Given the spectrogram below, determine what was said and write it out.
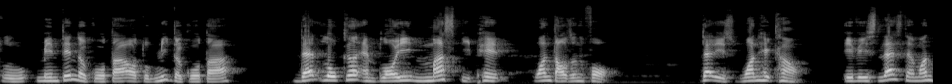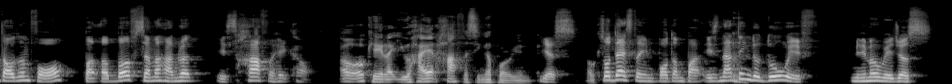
to maintain the quota or to meet the quota, that local employee must be paid 1004. That is one headcount. If it's less than 1004, but above 700, it's half a headcount. Oh, okay. Like you hired half a Singaporean. Yes. Okay. So that's the important part. It's nothing to do with minimum wages.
